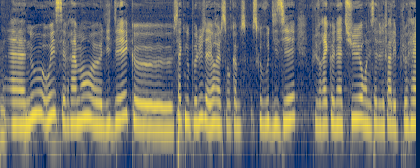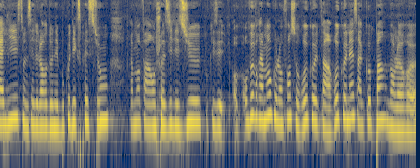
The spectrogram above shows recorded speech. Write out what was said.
Euh, nous, oui, c'est vraiment euh, l'idée que ça que nos peluches, d'ailleurs, elles sont comme ce que vous disiez, plus vraies que nature. On essaie de les faire les plus réalistes. On essaie de leur donner beaucoup d'expression. Vraiment, enfin, on choisit les yeux pour qu'ils aient. On veut vraiment que l'enfant se reconnaisse un copain dans leur euh,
